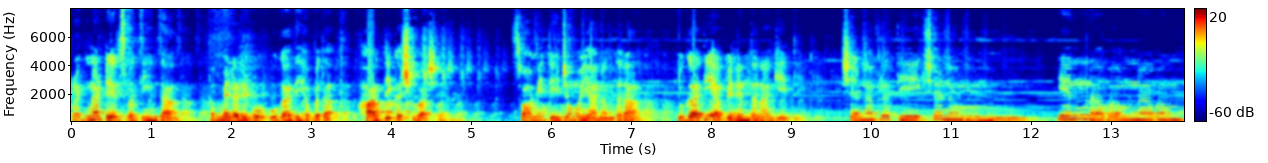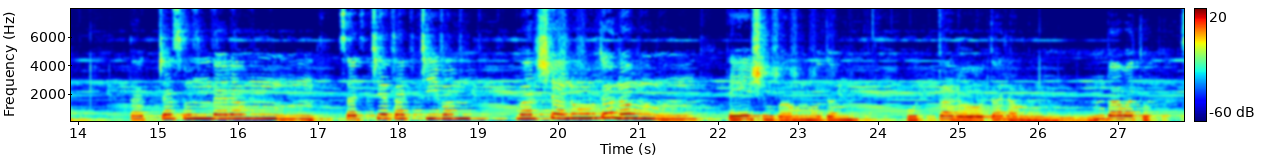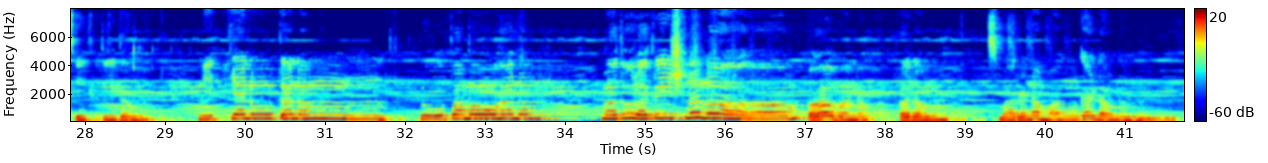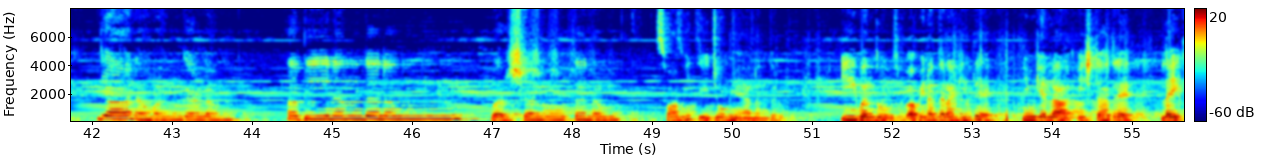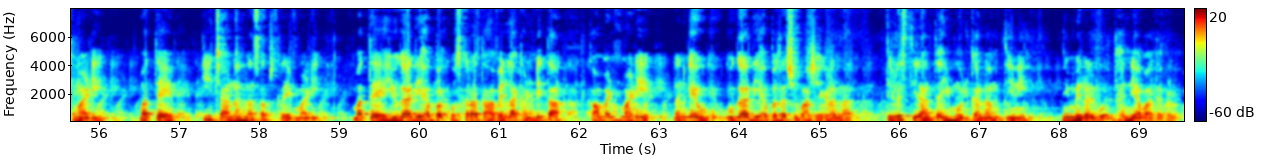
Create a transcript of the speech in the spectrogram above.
ಪ್ರಜ್ಞಾ tiles ವತಿಯಿಂದ ತಮ್ಮೆಲ್ಲರಿಗೂ ಯುಗಾದಿ ಹಬ್ಬದ ಹಾರ್ದಿಕ ಶುಭಾಶಯಗಳು ಸ್ವಾಮಿ ತೇಜೋಮಯಾನಂದರ ಯುಗಾದಿ ಅಭಿನಂದನಾ ಗೀತೆ ಕ್ಷಣ ಪ್ರತಿ ಕ್ಷಣಂ ಎನ್ನವಂ ನವಂ ತಚ್ಚ ಸುಂದರಂ ಸಚ್ಯ ತಚ್ಚಿವಂ ವರ್ಷನೂತನಂ ತೇ ಶುಭಂ ಮುದಂ उत्तरोत्तरं भवतु सिद्धिदं नित्यनूतनं रूपमोहनं मधुरकृष्णनां पावनं परं स्मरणमङ्गलं ध्यानमङ्गलम् ಅಭಿನಂದನಂ ವರ್ಷನೂತನಂ ಸ್ವಾಮಿ ತೇಜೋಮಯಾನಂದರು ಈ ಒಂದು ಅಭಿನಂದನಾ ಗೀತೆ ನಿಮಗೆಲ್ಲ ಇಷ್ಟ ಆದರೆ ಲೈಕ್ ಮಾಡಿ ಮತ್ತು ಈ ಚಾನಲ್ನ ಸಬ್ಸ್ಕ್ರೈಬ್ ಮಾಡಿ ಮತ್ತು ಯುಗಾದಿ ಹಬ್ಬಕ್ಕೋಸ್ಕರ ತಾವೆಲ್ಲ ಖಂಡಿತ ಕಾಮೆಂಟ್ ಮಾಡಿ ನನಗೆ ಯುಗಾದಿ ಹಬ್ಬದ ಶುಭಾಶಯಗಳನ್ನು ತಿಳಿಸ್ತೀರಾ ಅಂತ ಈ ಮೂಲಕ ನಂಬ್ತೀನಿ. ನಿಮ್ಮೆಲ್ಲರಿಗೂ ಧನ್ಯವಾದಗಳು.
